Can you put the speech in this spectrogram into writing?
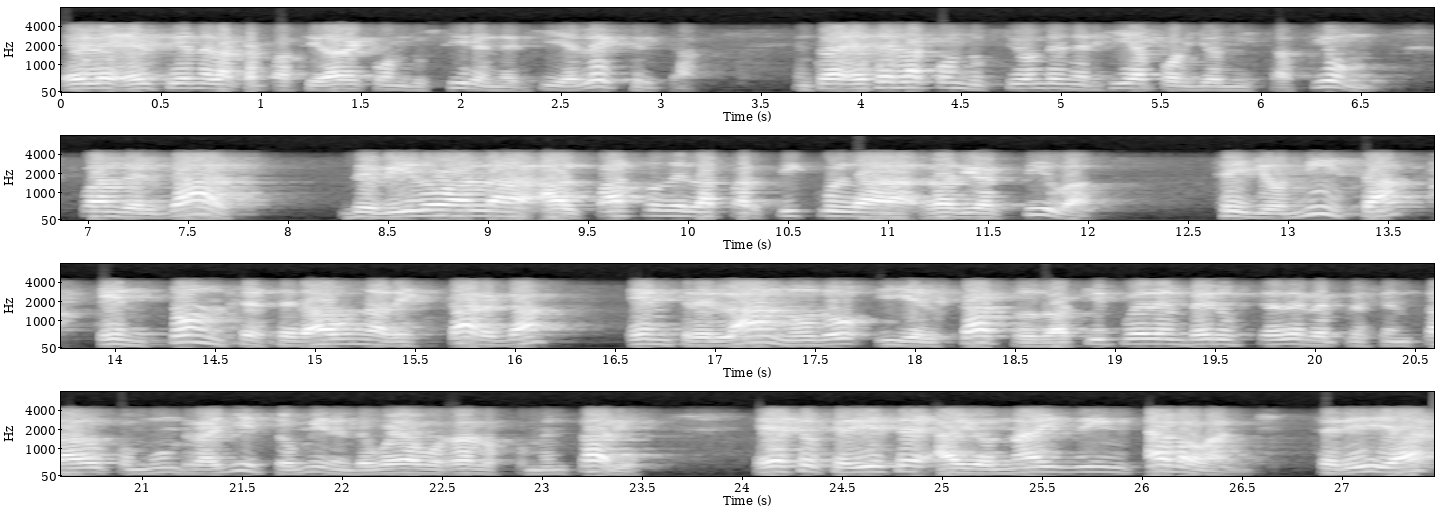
él, tiene la capacidad de conducir energía eléctrica. Entonces, esa es la conducción de energía por ionización. Cuando el gas, debido al paso de la partícula radioactiva, se ioniza, entonces se da una descarga entre el ánodo y el cátodo. Aquí pueden ver ustedes representado como un rayito. Miren, le voy a borrar los comentarios. Eso que dice ionizing avalanche sería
